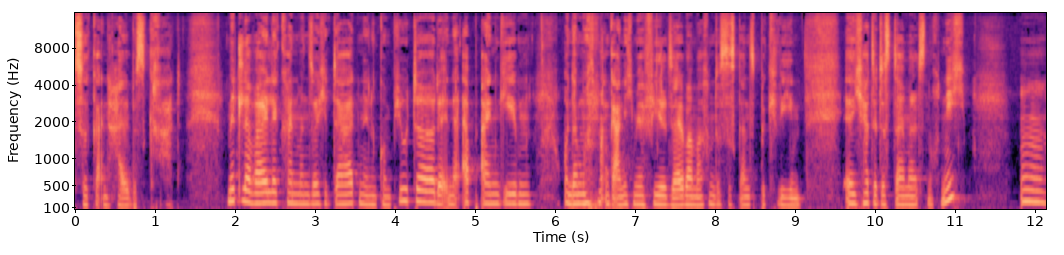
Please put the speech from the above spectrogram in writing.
circa ein halbes Grad. Mittlerweile kann man solche Daten in den Computer oder in der App eingeben und da muss man gar nicht mehr viel selber machen. Das ist ganz bequem. Ich hatte das damals noch nicht, mm,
